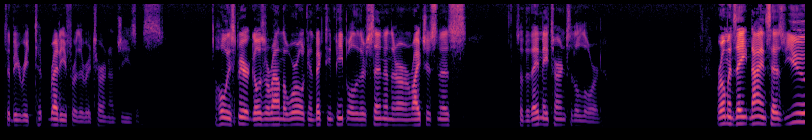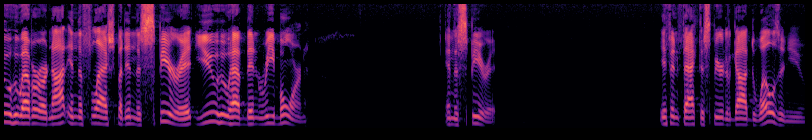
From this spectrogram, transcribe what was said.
to be re- ready for the return of Jesus. The Holy Spirit goes around the world convicting people of their sin and their unrighteousness so that they may turn to the Lord. Romans 8 9 says, You, whoever are not in the flesh, but in the Spirit, you who have been reborn in the Spirit. If in fact the Spirit of God dwells in you,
